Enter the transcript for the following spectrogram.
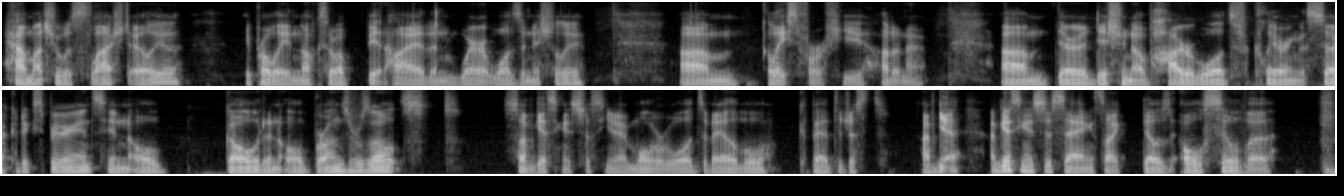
how much it was slashed earlier. It probably knocks it up a bit higher than where it was initially, um, at least for a few. I don't know. Um, there are addition of high rewards for clearing the circuit experience in all gold and all bronze results. So I'm guessing it's just you know more rewards available compared to just I'm get I'm guessing it's just saying it's like there was all silver, there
